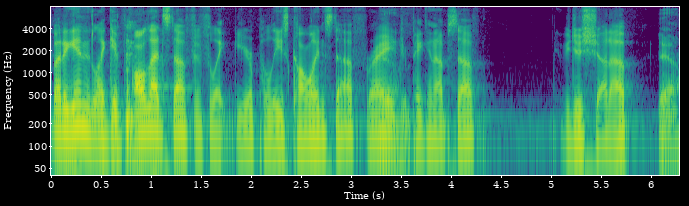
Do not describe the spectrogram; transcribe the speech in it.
But again, like if all that stuff, if like you're police calling stuff, right? Yeah. You're picking up stuff. If you just shut up, Yeah.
